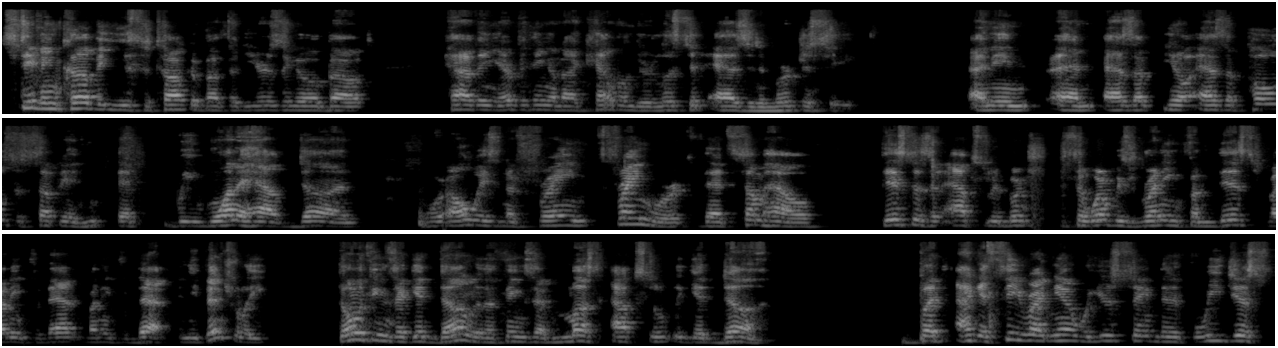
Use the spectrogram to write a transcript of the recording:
Stephen Covey used to talk about that years ago about having everything on our calendar listed as an emergency. I mean, and as a you know, as opposed to something that we want to have done, we're always in a frame framework that somehow this is an absolute. So we're always running from this, running for that, running for that, and eventually, the only things that get done are the things that must absolutely get done. But I can see right now where you're saying that if we just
